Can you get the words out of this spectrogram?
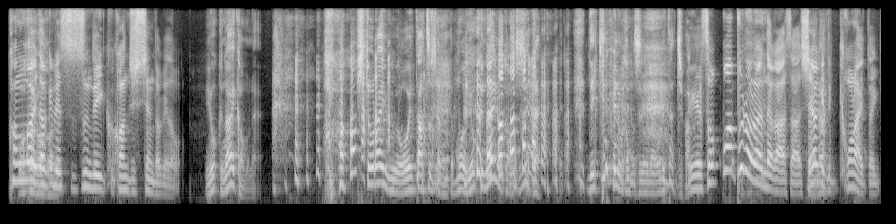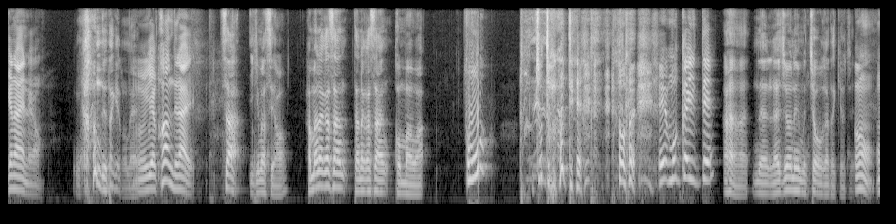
考えだけで進んでいく感じしてんだけど。よくないかもね。一ライブ終えた後じゃないともうよくないのかもしれない。できないのかもしれない俺たちは。いやそこはプロなんだからさ仕上げてこないといけないのよ。噛んでたけどね、うんいや噛んでない。さあいきますよ。浜中さん田中さんこんばんは。お？ちょっと待って。おいえもう一回言って。ああなラジオネーム超大型巨人うんう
